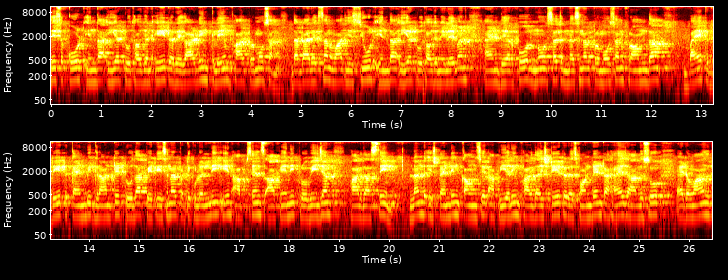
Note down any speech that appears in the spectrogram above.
this court in the year 2008 regarding claim for promotion. The direction was issued in the year 2011 and therefore no such national promotion from the back date can be granted to the petitioner, particularly in absence of any provision for the same. Land Standing Council appearing for the state respondent has also also advanced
